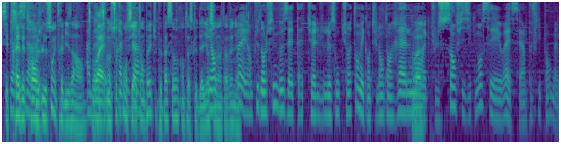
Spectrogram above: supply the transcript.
C'est, très bizarre. étrange. le, le son est très bizarre hein. Ah bah, Ouais. surtout qu'on s'y attend pas et tu peux pas savoir quand est-ce que d'ailleurs Et ça va intervenir Ouais, et en plus dans le film, tu as le son que tu entends, mais quand tu l'entends réellement Ouais. et que tu le sens physiquement, c'est ouais, c'est un peu flippant même.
